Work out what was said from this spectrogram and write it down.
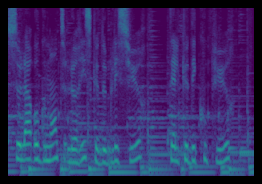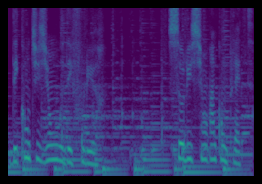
Cela augmente le risque de blessures, telles que des coupures, des contusions ou des foulures. Solution incomplète.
